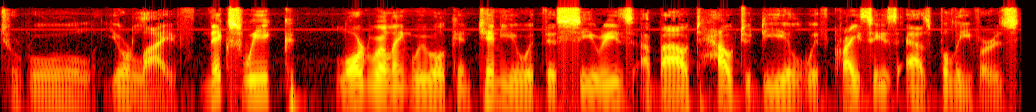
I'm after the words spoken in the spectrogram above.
to rule your life. Next week, Lord willing, we will continue with this series about how to deal with crises as believers.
